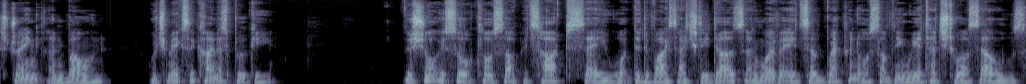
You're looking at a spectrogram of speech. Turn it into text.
string and bone, which makes it kinda spooky. The shot is so close up it's hard to say what the device actually does and whether it's a weapon or something we attach to ourselves,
